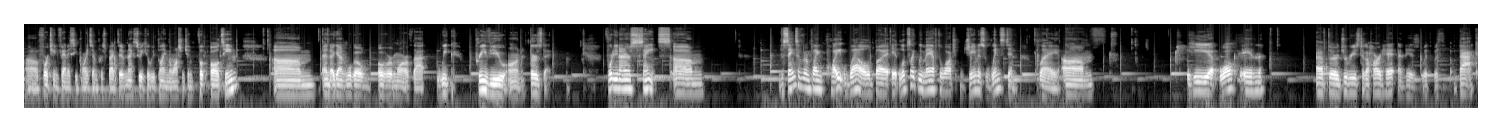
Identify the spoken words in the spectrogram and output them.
Uh, 14 fantasy points in perspective. Next week, he'll be playing the Washington football team. Um, and again, we'll go over more of that week preview on Thursday. 49ers Saints. Um, the Saints have been playing quite well, but it looks like we may have to watch Jameis Winston play. Um, he walked in after Drew Brees took a hard hit and his with with back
